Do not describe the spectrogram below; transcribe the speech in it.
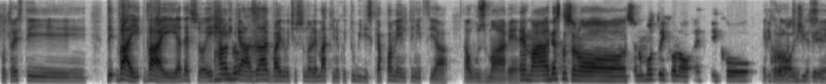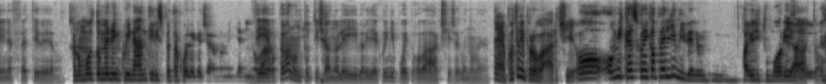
potresti... de- Vai, vai, adesso esci di Vado. casa, vai dove ci sono le macchine con i tubi di scappamento, inizi a, a usmare. Eh, ma adesso sono, sono molto ecolo- eco- Ecologiche, ecologiche. sì, in effetti è vero. Sono molto meno inquinanti rispetto a quelle che c'erano negli anni 90. Vero, però non tutti hanno le ibride, quindi puoi provarci, secondo me. Eh, potrei provarci. O, o mi crescono i capelli e mi viene un, un paio di tumori ai- Esatto, ai,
